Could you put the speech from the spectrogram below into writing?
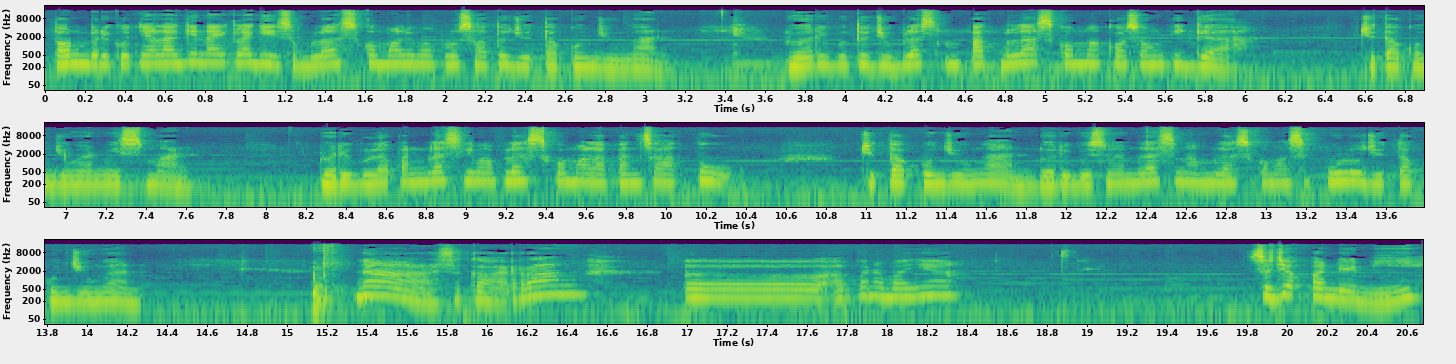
Tahun berikutnya lagi naik lagi 11,51 juta kunjungan. 2017 14,03 juta kunjungan Wisman. 2018 15,81 juta kunjungan, 2019 16,10 juta kunjungan. Nah, sekarang uh, apa namanya? Sejak pandemi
